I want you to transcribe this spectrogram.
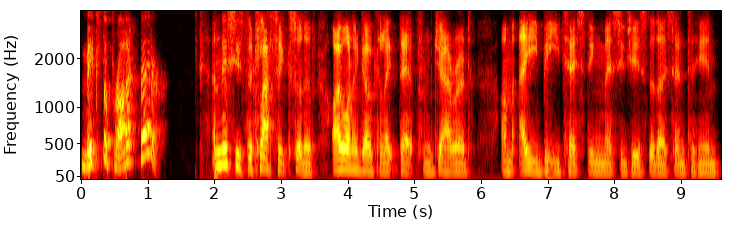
makes the product better. And this is the classic sort of I want to go collect debt from Jared. I'm A B testing messages that I send to him.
